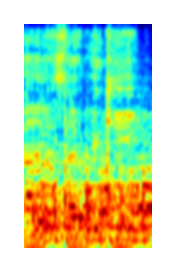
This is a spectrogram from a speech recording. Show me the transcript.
silence that we keep.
